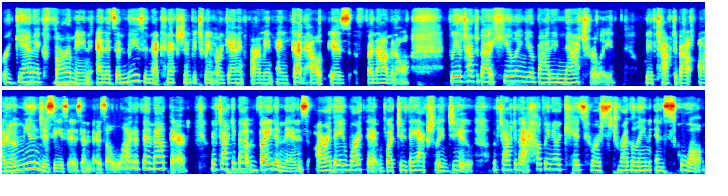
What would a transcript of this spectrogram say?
organic farming, and it's amazing that connection between organic farming and gut health is phenomenal. We have talked about healing your body naturally. We've talked about autoimmune diseases, and there's a lot of them out there. We've talked mm-hmm. about vitamins. Are they worth it? What do they actually do? We've talked about helping our kids who are struggling in school.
